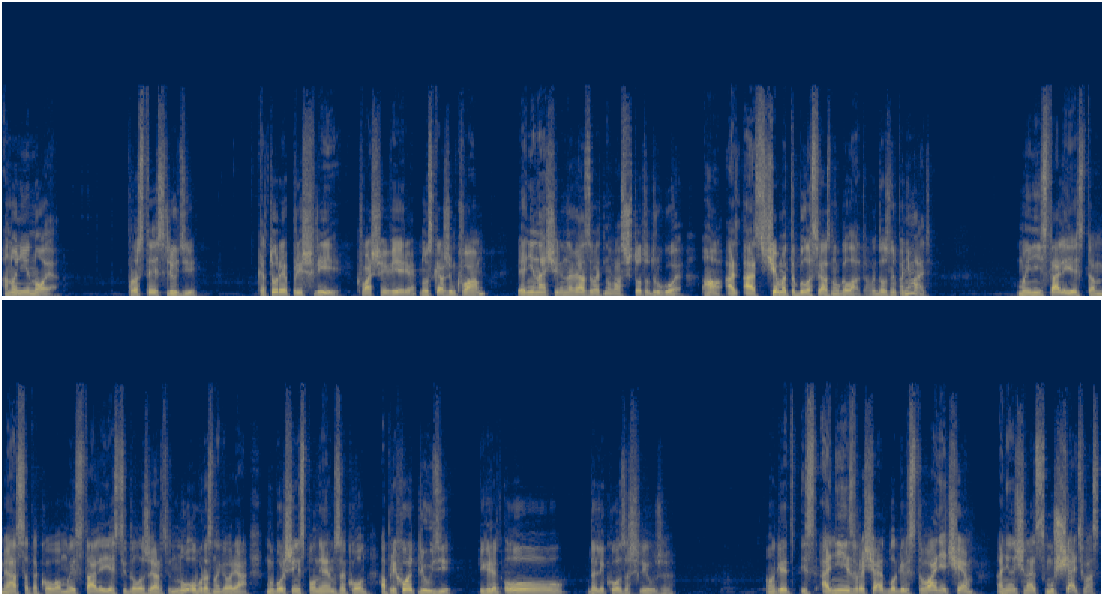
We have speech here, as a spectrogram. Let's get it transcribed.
Оно не иное. Просто есть люди, которые пришли к вашей вере, ну, скажем, к вам, и они начали навязывать на вас что-то другое. А, а, а с чем это было связано у Галата? Вы должны понимать. Мы не стали есть там мясо такого, мы стали есть идоложертвен, ну, образно говоря, мы больше не исполняем закон. А приходят люди и говорят, о, далеко зашли уже. Он говорит, они извращают благовествование чем? Они начинают смущать вас,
